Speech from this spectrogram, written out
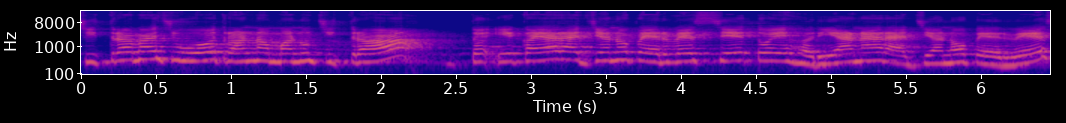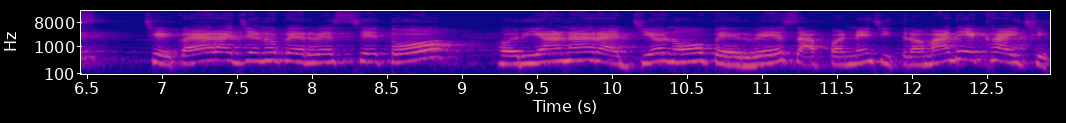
ચિત્રમાં જુઓ, ત્રણ નંબરનું ચિત્ર. તો એ કયા રાજ્યનો પહેરવેશ છે? તો એ હરિયાણા રાજ્યનો પહેરવેશ છે. કયા રાજ્યનો પહેરવેશ છે? તો હરિયાણા રાજ્યનો પહેરવેશ આપણને ચિત્રમાં દેખાય છે.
